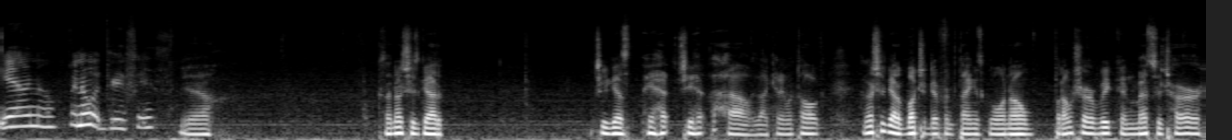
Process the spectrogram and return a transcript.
Yeah, I know. I know what grief is. Yeah. Because I know she's got. A, she gets. She. Ha, oh, I can't even talk. I know she's got a bunch of different things going on, but I'm sure we can message her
